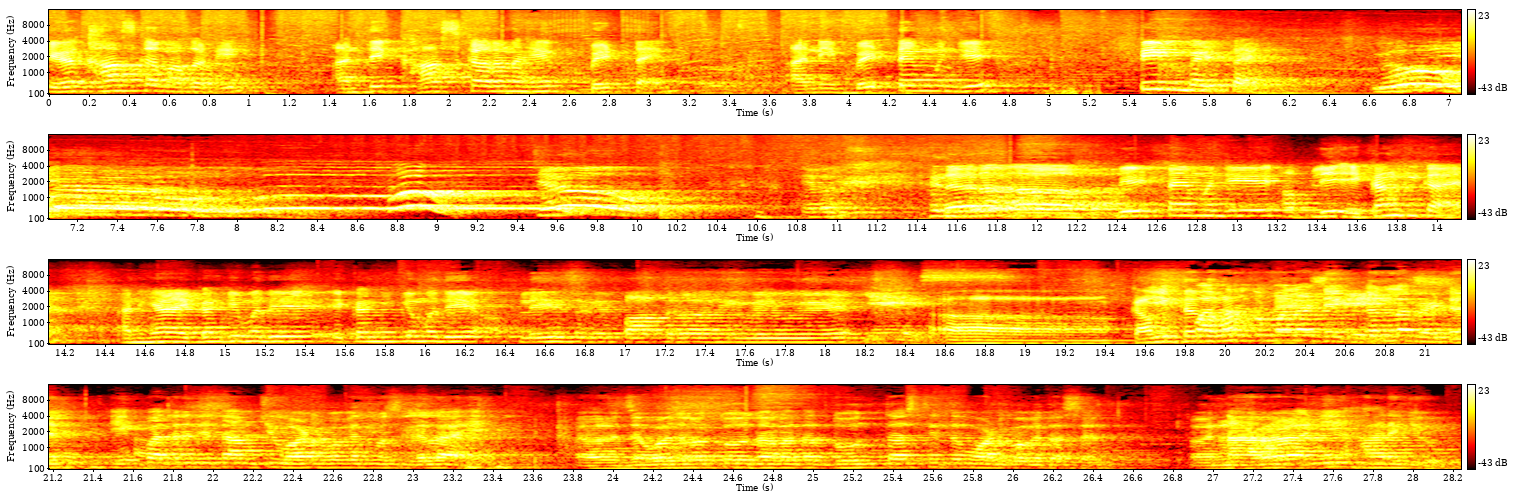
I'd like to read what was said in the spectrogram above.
एका खास कारणासाठी. आणि ते खास कारण आहे बेड टाईम आणि बेड टाईम म्हणजे टीम बेड टाईम तर बेड टाईम म्हणजे आपली एकांकिका आहे. आणि ह्या एकांकीमध्ये एकांकिकेमध्ये आपले हे सगळे पात्र आणि वेगवेगळे एक पात्र त्याला? तुम्हाला डेक्कनला भेटेल. एक पात्र तिथं आमची वाट बघत बसलेला आहे. अं, जवळजवळ तो झाला तर दोन तास तिथं वाट बघत असेल. अं, नारळ आणि हार घेऊन.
